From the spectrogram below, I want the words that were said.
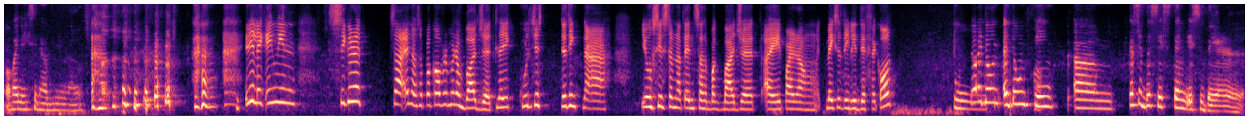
Okay na yung sinabi ni Ralph. Really, like, I mean, siguro sa, ano, sa pag-cover mo ng budget, like, would just, do you think na yung system natin sa pag-budget ay parang makes it really difficult to... No, I don't, I don't think, um, kasi the system is there.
